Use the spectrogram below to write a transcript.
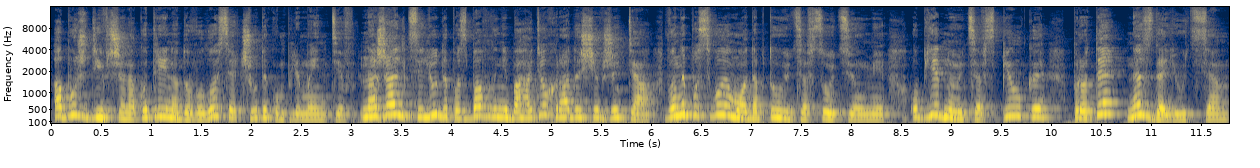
або ж дівчина, котрій не довелося чути компліментів. На жаль, ці люди позбавлені багатьох радощів життя. Вони по-своєму адаптуються в соціумі, об'єднуються в спілки, проте не здаються.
